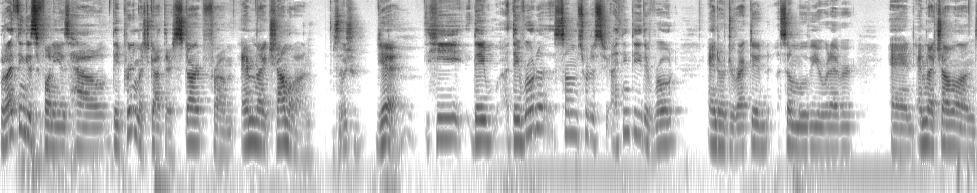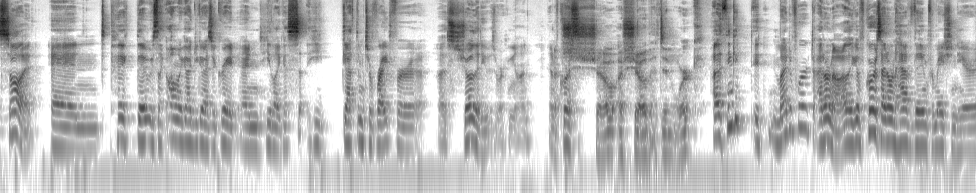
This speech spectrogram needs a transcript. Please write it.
What I think is funny is how they pretty much got their start from M Night Shyamalan. Is that true? Yeah, he they they wrote a, some sort of I think they either wrote and or directed some movie or whatever, and M Night Shyamalan saw it and picked. It was like, oh my god, you guys are great, and he like he got them to write for a, show that he was working on, and of course show a show that didn't work. I think it, it might have worked. I don't know. Like, of course, I don't have the information here.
